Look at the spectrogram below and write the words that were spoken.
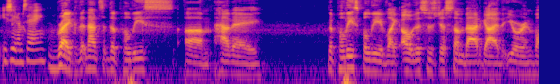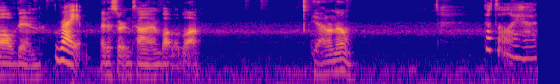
You see what I'm saying? Right, that's the police um, have a. The police believe like, oh, this is just some bad guy that you were involved in Right. at a certain time. Blah blah blah. Yeah, I don't know. That's all I had.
